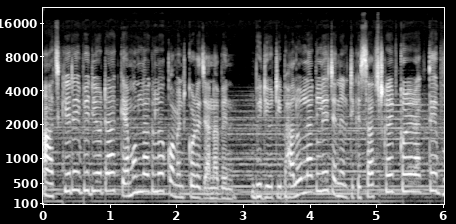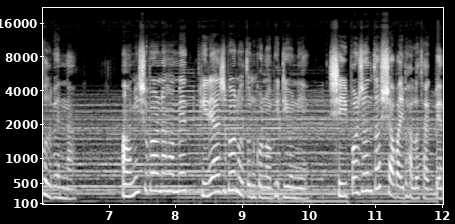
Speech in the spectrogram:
আজকের এই ভিডিওটা কেমন লাগল কমেন্ট করে জানাবেন। ভিডিওটি ভালো লাগলে চ্যানেলটিকে সাবস্ক্রাইব করে রাখতে ভুলবেন না। আমি সুবর্ণ আহমেদ ফিরে আসব নতুন কোনো ভিডিও নিয়ে। সেই পর্যন্ত সবাই ভালো থাকবেন।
